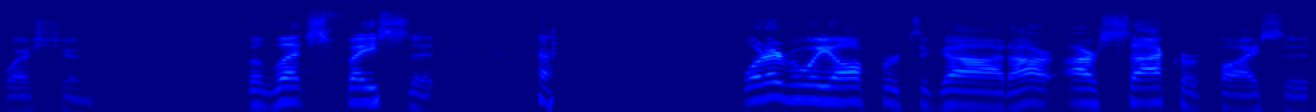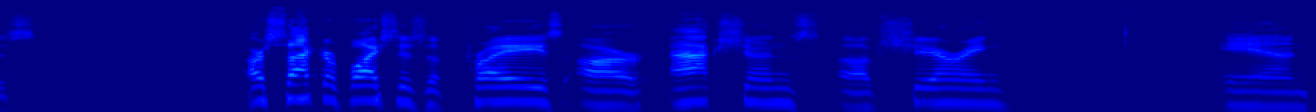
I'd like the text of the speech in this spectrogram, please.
question. But let's face it, whatever we offer to God, our, our sacrifices, our sacrifices of praise, our actions of sharing and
